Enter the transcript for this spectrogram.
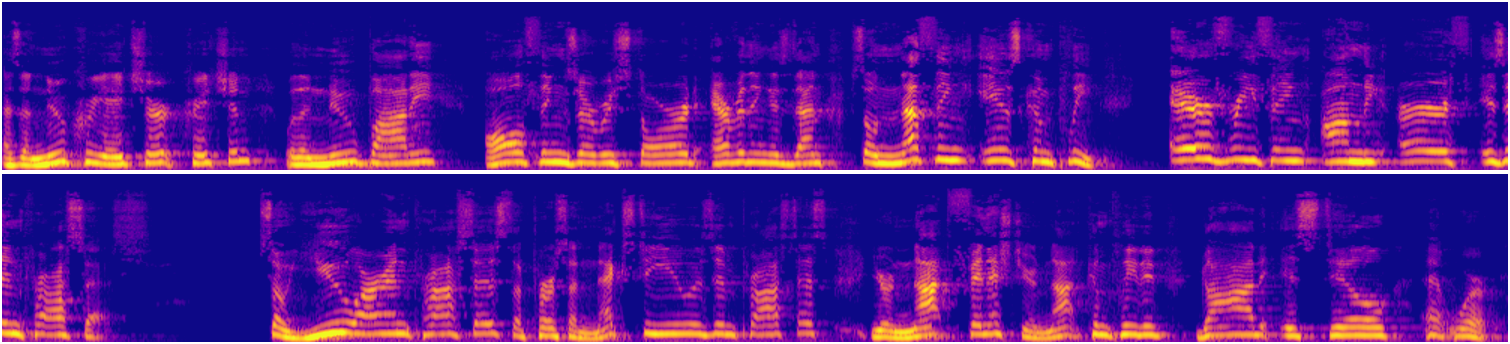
as a new creature, creation with a new body. All things are restored. Everything is done. So nothing is complete. Everything on the earth is in process. So you are in process. The person next to you is in process. You're not finished. You're not completed. God is still at work.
